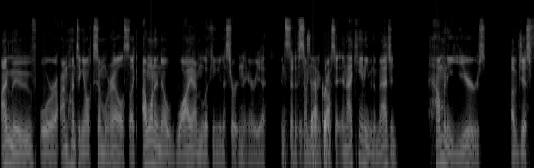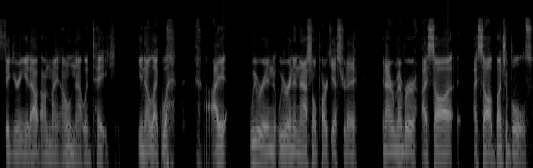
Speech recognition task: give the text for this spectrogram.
i move or i'm hunting elk somewhere else like i want to know why i'm looking in a certain area instead of exactly. across it and i can't even imagine how many years of just figuring it out on my own that would take. You know, like what I we were in we were in a national park yesterday and I remember I saw I saw a bunch of bulls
